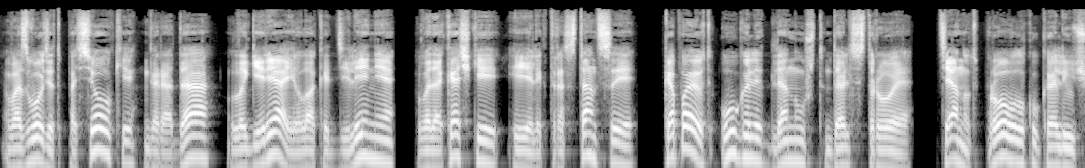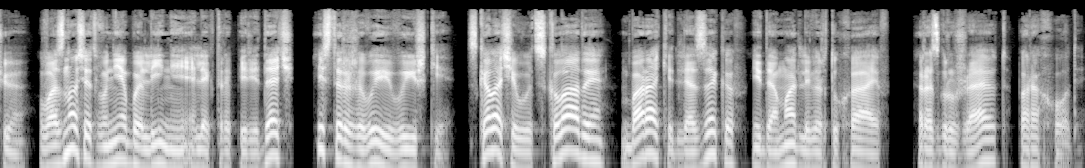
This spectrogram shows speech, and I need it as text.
возводят поселки, города, лагеря и лак-отделения, водокачки и электростанции, копают уголь для нужд дальстроя, тянут проволоку колючую, возносят в небо линии электропередач и сторожевые вышки, сколачивают склады, бараки для зэков и дома для вертухаев, разгружают пароходы.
